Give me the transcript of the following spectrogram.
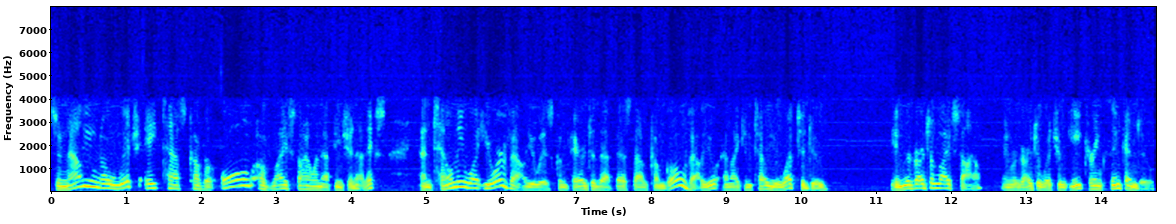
So now you know which eight tests cover all of lifestyle and epigenetics, and tell me what your value is compared to that best outcome goal value, and I can tell you what to do in regard to lifestyle, in regard to what you eat, drink, think, and do,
